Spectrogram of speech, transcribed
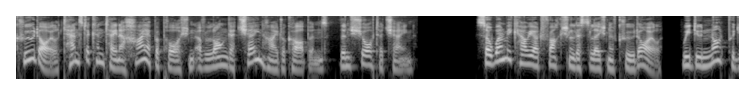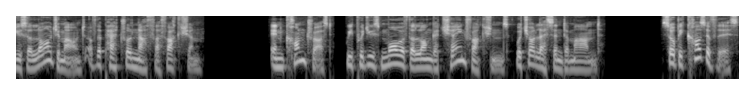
Crude oil tends to contain a higher proportion of longer chain hydrocarbons than shorter chain. So when we carry out fractional distillation of crude oil, we do not produce a large amount of the petrol naphtha fraction. In contrast, we produce more of the longer chain fractions, which are less in demand. So because of this,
